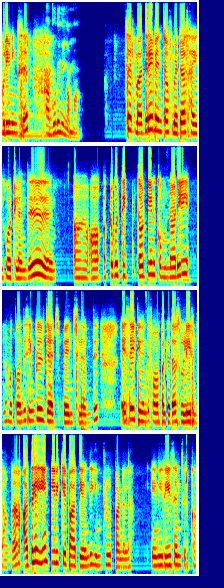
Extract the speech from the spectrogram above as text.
good evening sir good evening அம்மா. Sir Madurai bench of Madras ஹைகோர்ட்லேருந்து அக்டோபர் தேர்ட்டீனுக்கு முன்னாடி நமக்கு வந்து சிங்கிள் ஜட்ஜ் பெஞ்ச்ல வந்து எஸ்ஐடி வந்து ஃபார்ம் பண்றதா சொல்லியிருந்தாங்க. அதுல ஏன் டிவிகே பார்ட்டியை வந்து இன்க்ளூட் பண்ணல? எனி ரீசன்ஸ் இருக்கா?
